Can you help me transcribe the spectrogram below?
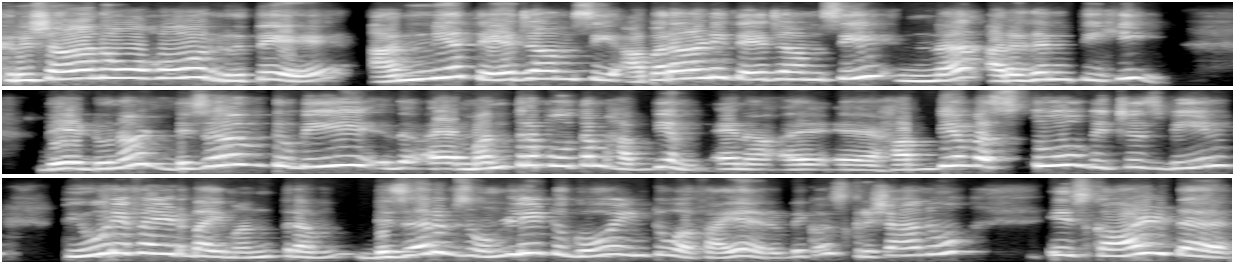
krishanoho rite anya tejamsi aparani tejamsi na arhantihi. They do not deserve to be the, uh, mantraputam havyam. And a, a, a vastu which has been purified by mantram deserves only to go into a fire because Krishanu is called uh,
